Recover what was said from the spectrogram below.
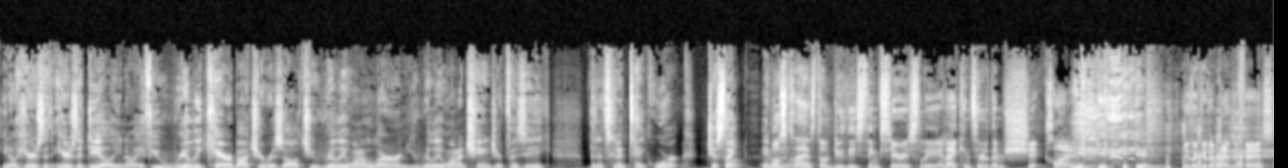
you know. Here's the here's the deal. You know, if you really care about your results, you really want to learn, you really want to change your physique, then it's going to take work. Just like in, Most you know, clients don't do these things seriously, and I consider them shit clients. you look at them right in the face,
